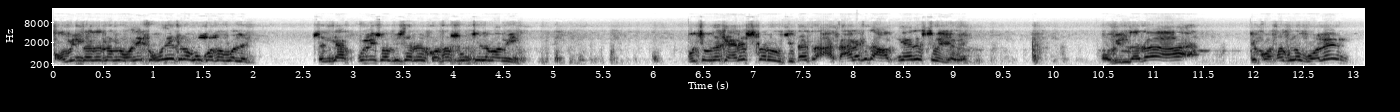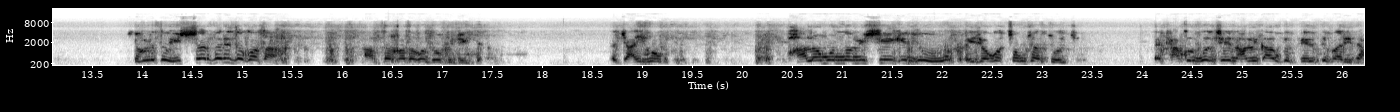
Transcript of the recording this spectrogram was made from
অবিন দাদার নামে অনেক অনেক রকম কথা বলেন। সেদিকে এক পুলিশ অফিসারের কথা শুনছিলাম আমি। বলছে, ওনাকে অ্যারেস্ট করা উচিত। তার আগে তো আপনি অ্যারেস্ট হয়ে যাবেন। অবিন দাদা যে কথাগুলো বলেন সেগুলো তো ঈশ্বর প্রেরিত কথা। আপনার কথা কোনো ধোপি টিকবে যাই হোক, ভালো মন্দ মিশিয়ে কিন্তু এই জগৎ সংসার চলছে। ঠাকুর বলছেন, আমি কাউকে ফেলতে পারি না।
